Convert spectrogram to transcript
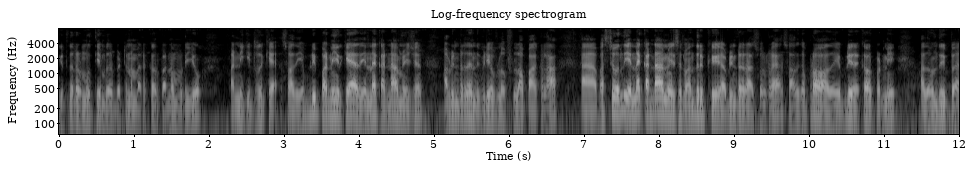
கிட்டத்தட்ட நூற்றி ஐம்பது பெட்டை நம்ம ரெக்கவர் பண்ண முடியும். பண்ணிக்கிட்டு இருக்கேன். ஸோ அது எப்படி பண்ணியிருக்கேன்? அது என்ன கண்டாமினேஷன் அப்படின்றத இந்த வீடியோ ஃபுல்லாக ஃபுல்லாக பார்க்கலாம். ஃபஸ்ட்டு வந்து என்ன கண்டாமினேஷன் வந்திருக்கு அப்படின்றத நான் சொல்கிறேன் ஸோ அதுக்கப்புறம் அதை எப்படி ரெக்கவர் பண்ணி அதை வந்து இப்போ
